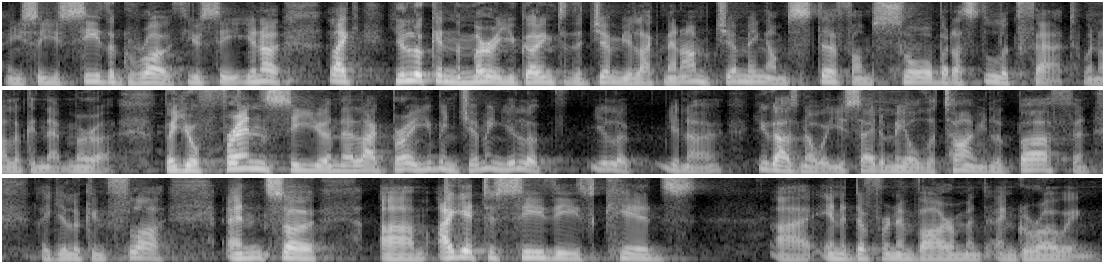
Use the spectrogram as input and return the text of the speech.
And so you see the growth. You see, you know, like you look in the mirror, you're going to the gym, you're like, man, I'm gymming, I'm stiff, I'm sore, but I still look fat when I look in that mirror. But your friends see you and they're like, bro, you've been gymming, you look, you look, you know, you guys know what you say to me all the time. You look buff and like you're looking fly. And so um, I get to see these kids uh, in a different environment and growing.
